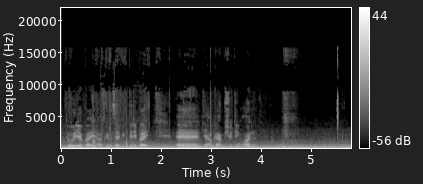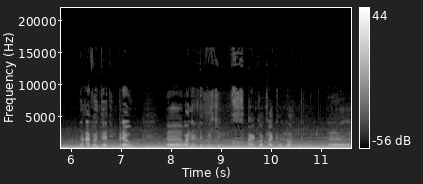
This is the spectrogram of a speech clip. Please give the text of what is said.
Victoria Bay. I was gonna say Victory Bay, and yeah, okay, I'm shooting on the iPhone 13 Pro. Uh, one of the questions I got like a lot uh,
